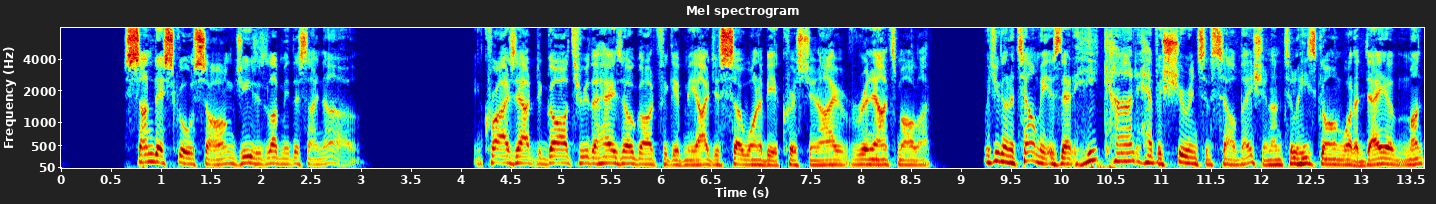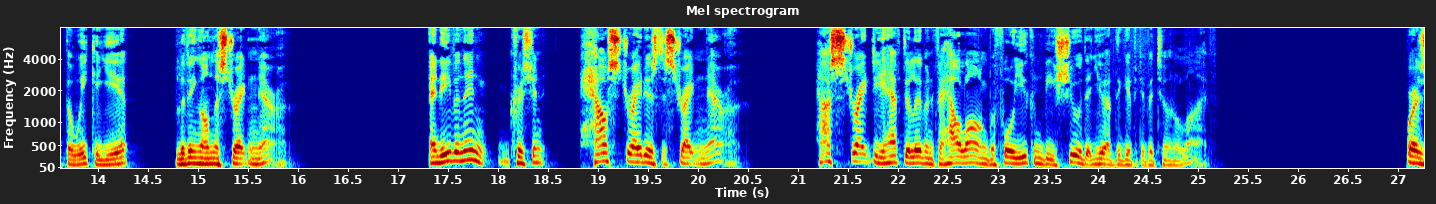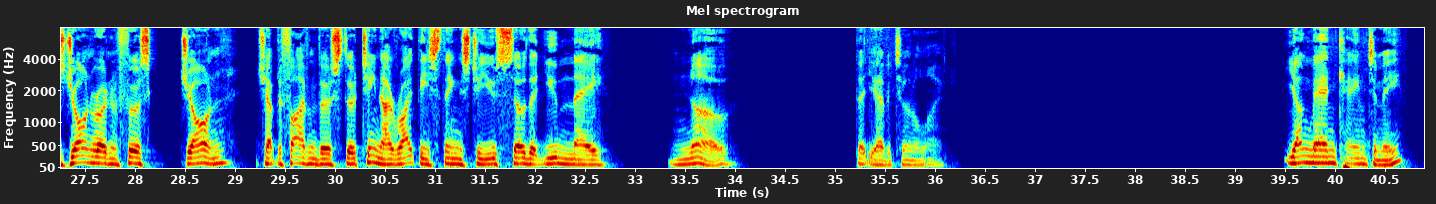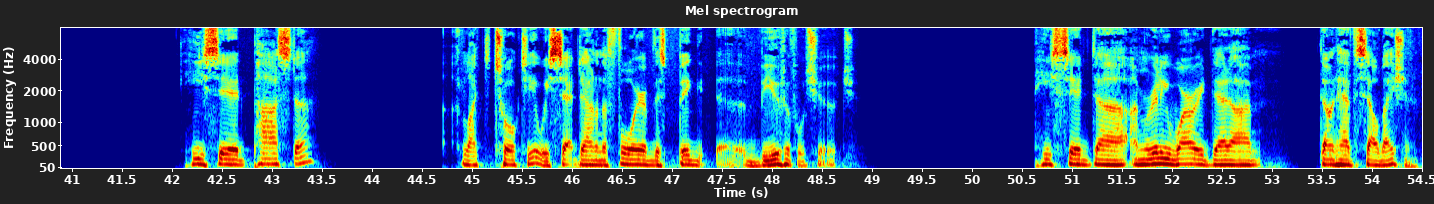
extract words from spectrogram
Sunday school song, Jesus loved me, this I know, and cries out to God through the haze, Oh God, forgive me. I just so want to be a Christian. I renounce my life. What you're going to tell me is that he can't have assurance of salvation until he's gone, what, a day, a month, a week, a year, living on the straight and narrow. And even then, Christian, how straight is the straight and narrow? How straight do you have to live and for how long before you can be sure that you have the gift of eternal life? Whereas John wrote in 1 John chapter 5 and verse 13, I write these things to you so that you may know that you have eternal life. Young man came to me. He said, Pastor, I'd like to talk to you. We sat down in the foyer of this big, uh, beautiful church. He said, uh, I'm really worried that I don't have salvation.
